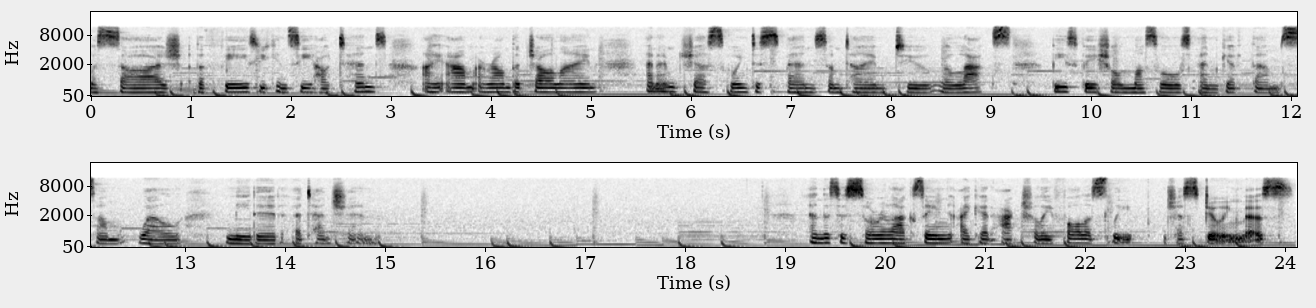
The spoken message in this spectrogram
massage the face. You can see how tense I am around the jawline and I'm just going to spend some time to relax these facial muscles and give them some well needed attention. And this is so relaxing, I could actually fall asleep just doing this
